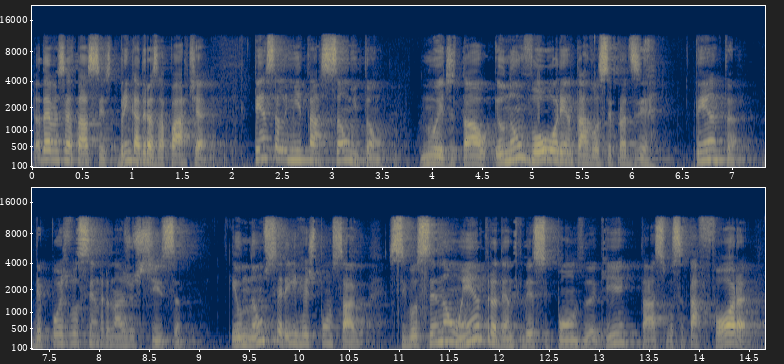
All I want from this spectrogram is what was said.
já deve acertar a cesta. Brincadeiras à parte, é, tem essa limitação, então, no edital, eu não vou orientar você para dizer, tenta, depois você entra na justiça. Eu não serei responsável. Se você não entra dentro desse ponto daqui, tá? se você está fora,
